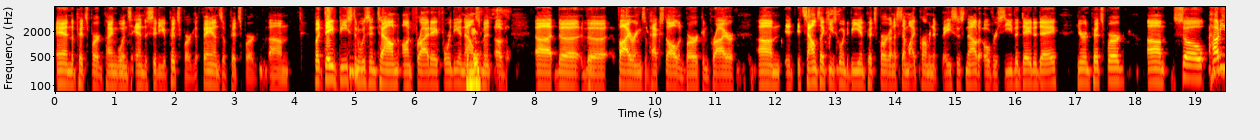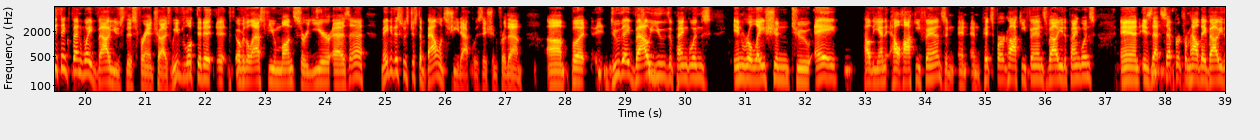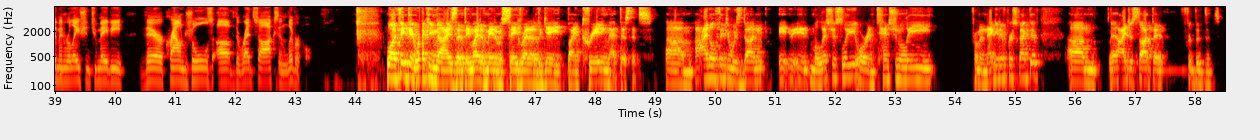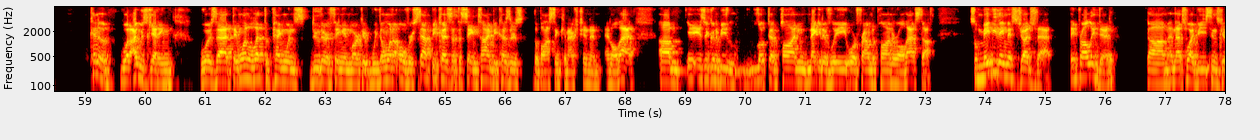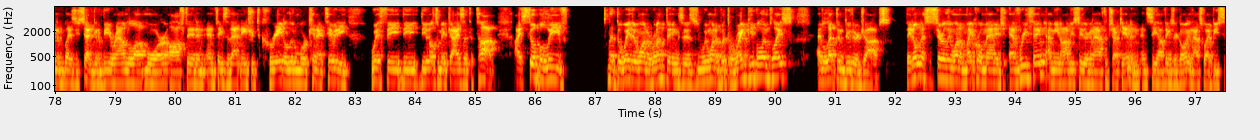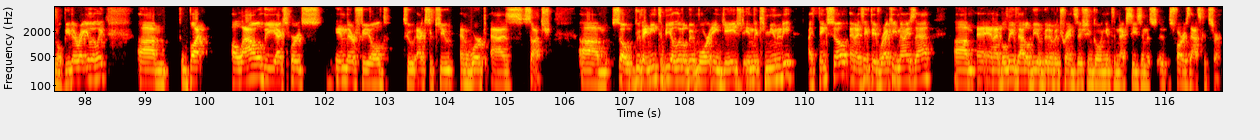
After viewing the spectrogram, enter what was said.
and the Pittsburgh Penguins and the city of Pittsburgh, the fans of Pittsburgh. Um, but Dave Beeston was in town on Friday for the mm-hmm. announcement of uh, the the firings of Hextall and Burke and Pryor. Um, it, it, sounds like he's going to be in Pittsburgh on a semi permanent basis now to oversee the day to day here in Pittsburgh. Um, so, how do you think Fenway values this franchise? We've looked at it, it over the last few months or year as eh, maybe this was just a balance sheet acquisition for them. Um, but eh, do they value the Penguins in relation to a how the how hockey fans and, and and Pittsburgh hockey fans value the Penguins, and is that separate from how they value them in relation to maybe their crown jewels of the Red Sox and Liverpool? Well, I think they recognize that they might have made a mistake right out of the gate by creating that distance. Um, I don't think it was done maliciously or intentionally from a negative perspective. Um, I just thought that for the, the kind of the, what I was getting was that they want to let the Penguins do their thing in market. We don't want to overstep because at the same time, because there's the Boston connection and, and all that, um, is it going to be looked upon negatively or frowned upon or all that stuff? So maybe they misjudged that. They probably did. Um, and that's why Beeston's going to, as you said, going to be around a lot more often and, and things of that nature to create a little more connectivity with the, the the ultimate guys at the top. I still believe that the way they want to run things is we want to put the right people in place and let them do their jobs. They don't necessarily want to micromanage everything. I mean, obviously they're going to have to check in and, and see how things are going. And that's why Beeston will be there regularly. Um, but allow the experts in their field to execute and work as such. Um, so, do they need to be a little bit more engaged in the community? I think so, and I think they've recognized that. Um, and, and, I believe that'll be a bit of a transition going into next season as, as far as that's concerned.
